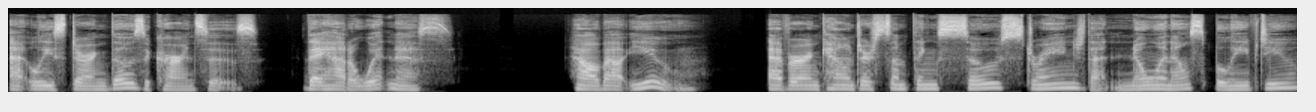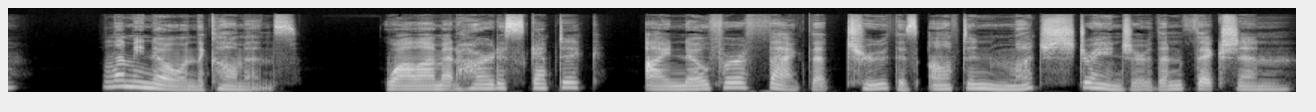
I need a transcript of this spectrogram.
At least during those occurrences, they had a witness. How about you? Ever encounter something so strange that no one else believed you? Let me know in the comments. While I'm at heart a skeptic, I know for a fact that truth is often much stranger than fiction.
